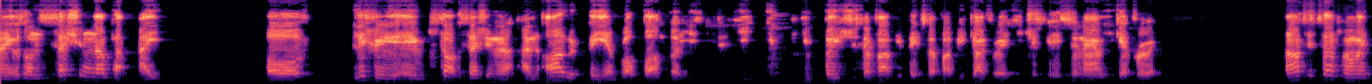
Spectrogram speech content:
and it was on session number eight of literally. It would start the session, and I would be a rock bottom, but you you, you, boost yourself up, you pick stuff up, you go for it. You just it's an hour, you get through it. And I just turned to him and went,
